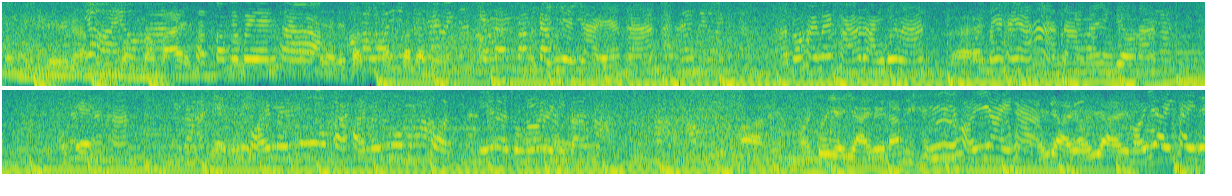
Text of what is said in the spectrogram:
ของโอเคครับ ต่อต่อไปผัดปลากระเบนค่ะเนี่ยอันนี้สัตว์สัตว์ปลากระเบนชิ้นใหญ่ๆนะคะอะต้องให้แม่ค้าดังด้วยนะได้ไม่ให้อาหารดังนะอย่างเดียวนะ โอเคนะคะหอยแมงผู้ค่ะหอยแมงผู้มันสด อันนี้เลยตรงนี้เลยดีบังอ่านี่หอยตัวใหญ่ๆเลยนะนี่อืมหอยใหญ่ค่ะ หอยใหญ่ หอยใหญ่ หอยใหญ่ไข่แด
